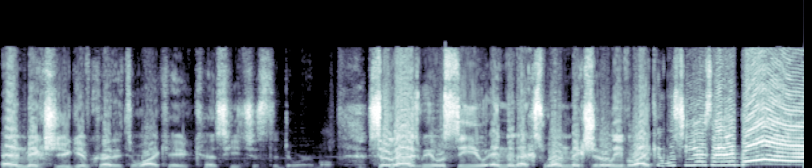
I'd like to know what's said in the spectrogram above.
And make sure you give credit to YK because he's just adorable. So, guys, we will see you in the next one. Make sure to leave a like, and we'll see you guys later. Bye!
